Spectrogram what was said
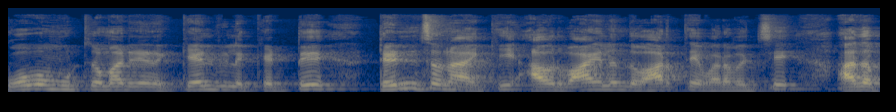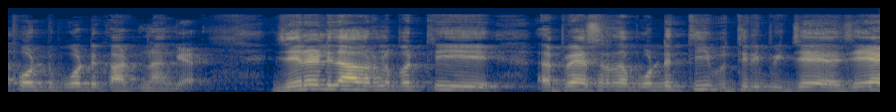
கோபமுற்ற மாதிரியான கேள்வியில் கேட்டு டென்ஷன் ஆக்கி அவர் வாயிலிருந்து வார்த்தையை வர வச்சு அதை போட்டு போட்டு காட்டினாங்க. ஜெயலலிதா அவர்களை பற்றி பேசுகிறத போட்டு தீ திருப்பி ஜெய ஜெயா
